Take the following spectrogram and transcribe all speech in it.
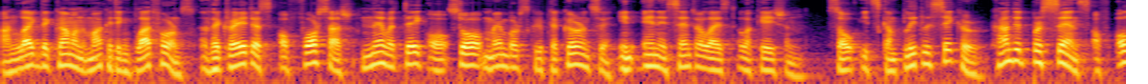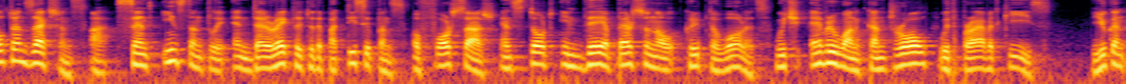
Unlike the common marketing platforms, the creators of Forsage never take or store members' cryptocurrency in any centralized location. So it's completely secure. 100% of all transactions are sent instantly and directly to the participants of Forsage and stored in their personal crypto wallets, which everyone control with private keys. You can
